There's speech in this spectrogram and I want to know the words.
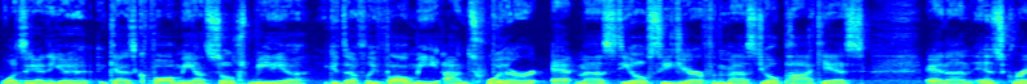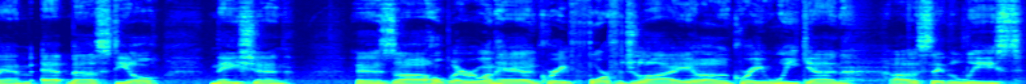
Once again, you guys can follow me on social media. You can definitely follow me on Twitter at Steel CGR for the Mass Steel Podcast, and on Instagram at Mass Steel Nation. Is uh, hope everyone had a great Fourth of July, a great weekend, uh, to say the least.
